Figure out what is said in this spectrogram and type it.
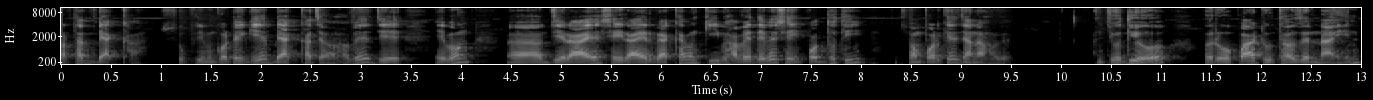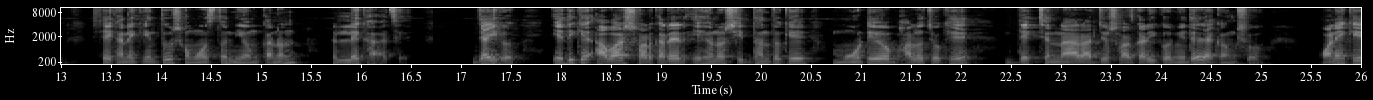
অর্থাৎ ব্যাখ্যা। সুপ্রিম কোর্টে গিয়ে ব্যাখ্যা চাওয়া হবে যে, এবং যে রায়, সেই রায়ের ব্যাখ্যা এবং কীভাবে দেবে সেই পদ্ধতি সম্পর্কে জানা হবে। যদিও রোপা টু নাইন, সেখানে কিন্তু সমস্ত নিয়মকানুন লেখা আছে। যাই হোক, এদিকে আবার সরকারের এহেন সিদ্ধান্তকে মোটেও ভালো চোখে দেখছেন না রাজ্য সরকারি কর্মীদের একাংশ। অনেকে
